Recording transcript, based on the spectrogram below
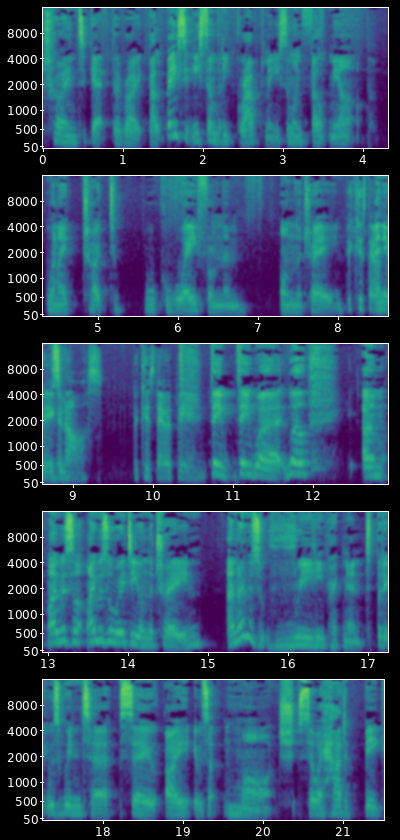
trying to get the right balance basically somebody grabbed me someone felt me up when i tried to walk away from them on the train because they were And being an a- ass. Because they were being. they they were well. Um, I was I was already on the train, and I was really pregnant, but it was winter, so I it was like March, so I had a big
